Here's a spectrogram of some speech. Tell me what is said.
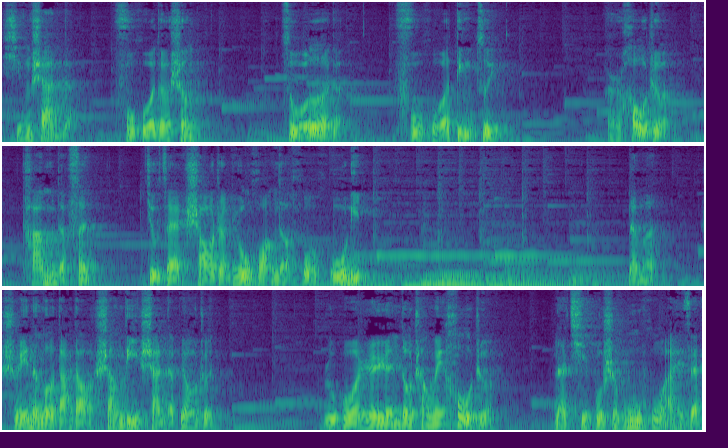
行善的复活得生，作恶的复活定罪。而后者，他们的粪就在烧着硫磺的火壶里。那么，谁能够达到上帝善的标准？如果人人都成为后者，那岂不是呜呼哀哉？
